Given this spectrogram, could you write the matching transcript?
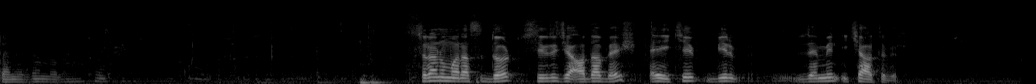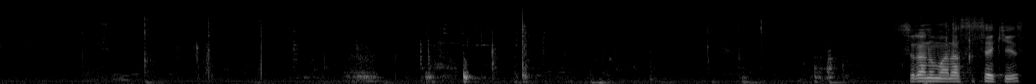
Demirden dolayı. Sıra numarası 4 Sivrice Ada 5 E2 1 zemin 2 artı 1. Sıra numarası 8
